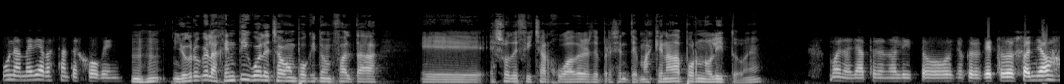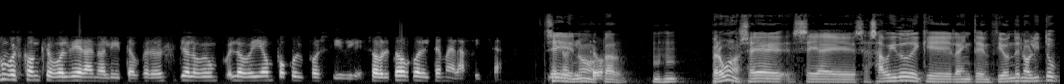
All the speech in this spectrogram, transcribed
una media bastante joven. Uh -huh. Yo creo que la gente igual echaba un poquito en falta eh, eso de fichar jugadores de presente, más que nada por Nolito, ¿eh? Bueno, ya, pero Nolito, yo creo que todos soñábamos con que volviera Nolito, pero yo lo, veo, lo veía un poco imposible, sobre todo por el tema de la ficha. Sí, no, claro. Uh -huh. Pero bueno, se, se, se ha sabido de que la intención de Nolito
